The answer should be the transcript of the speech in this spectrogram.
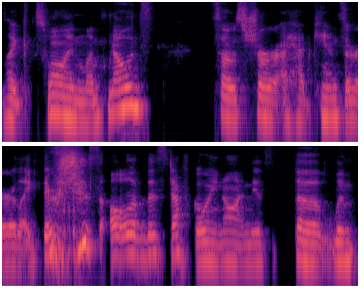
like swollen lymph nodes. So I was sure I had cancer. Like there was just all of this stuff going on. Is the lymph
